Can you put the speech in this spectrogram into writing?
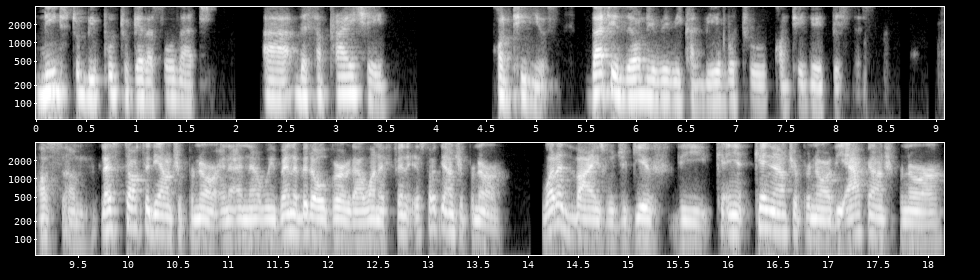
need to be put together so that uh, the supply chain continues. That is the only way we can be able to continue in business. Awesome. Let's talk to the entrepreneur. And, and we went a bit over it. I want to finish. Let's talk to the entrepreneur. What advice would you give the Kenyan, Kenyan entrepreneur, the African entrepreneur,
